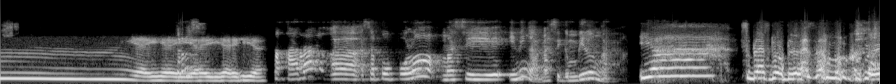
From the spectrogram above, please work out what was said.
Hmm, ya iya Terus? iya iya iya. Sekarang eh, sepupu lo masih ini nggak? Masih gembil nggak? Ya, 11-12 sama gue.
